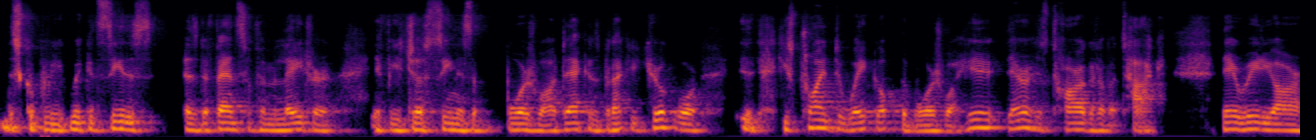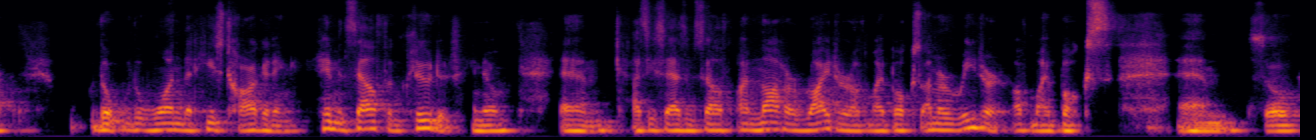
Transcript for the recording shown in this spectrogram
This could be, we could see this as defense of him later if he's just seen as a bourgeois decadence. But actually, Kierkegaard, he's trying to wake up the bourgeois. Here, they're his target of attack. They really are the, the one that he's targeting, him himself included, you know, um, as he says himself, I'm not a writer of my books, I'm a reader of my books. Um, so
